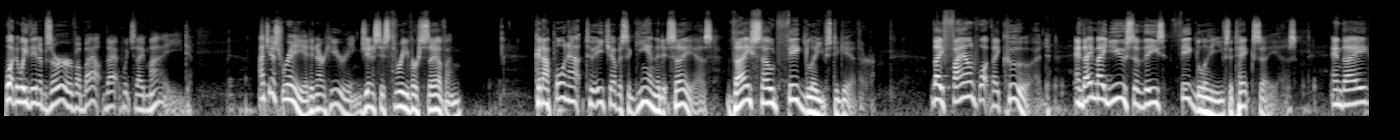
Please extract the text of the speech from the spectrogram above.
What do we then observe about that which they made? I just read in our hearing Genesis 3, verse 7 could I point out to each of us again that it says, they sewed fig leaves together? They found what they could, and they made use of these fig leaves, the text says. And they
